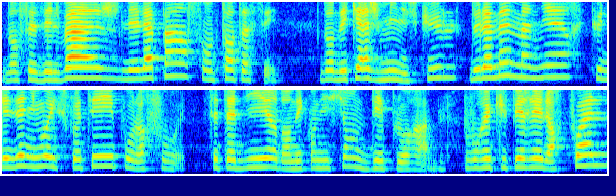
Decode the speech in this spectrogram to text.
Dans ces élevages, les lapins sont entassés dans des cages minuscules, de la même manière que les animaux exploités pour leur fourrure, c'est-à-dire dans des conditions déplorables. Pour récupérer leurs poils,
